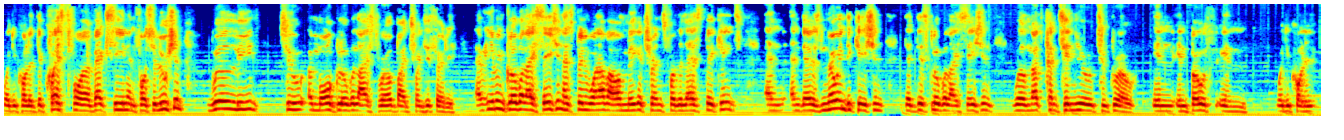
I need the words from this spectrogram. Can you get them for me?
what you call it the quest for a vaccine and for solution will lead to a more globalized world by 2030 and even globalization has been one of our mega trends for the last decades and and there's no indication that this globalization will not continue to grow in in both in what you call it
